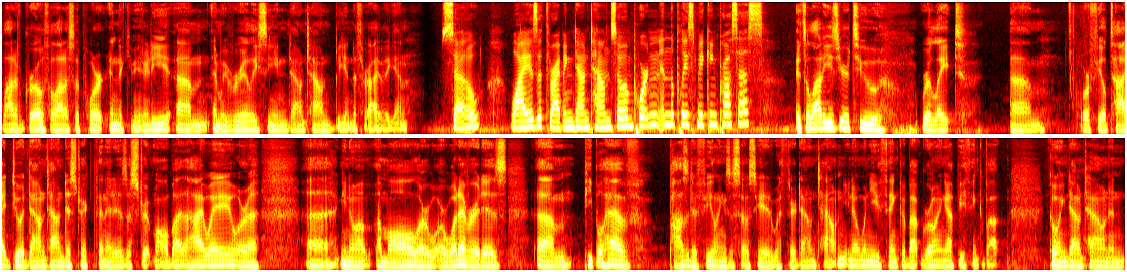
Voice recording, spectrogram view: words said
a lot of growth, a lot of support in the community, um, and we've really seen downtown begin to thrive again. So, why is a thriving downtown so important in the placemaking process? It's a lot easier to relate. Um, or feel tied to a downtown district than it is a strip mall by the highway or a uh, you know, a, a, mall or, or whatever it is, um, people have positive feelings associated with their downtown. You know, when you think about growing up, you think about going downtown and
